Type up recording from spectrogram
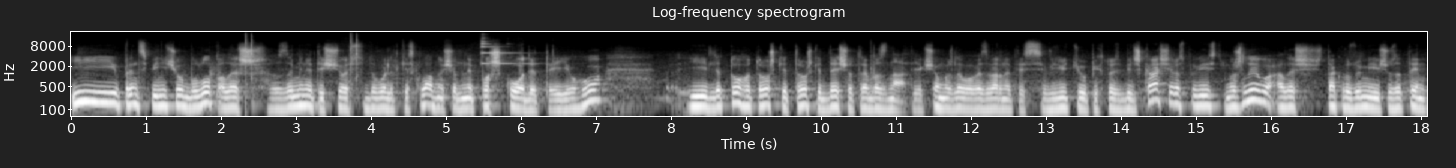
І, в принципі, нічого було б, але ж замінити щось доволі таки складно, щоб не пошкодити його. І для того трошки, трошки дещо треба знати. Якщо, можливо, ви звернетесь в YouTube і хтось більш краще розповість, можливо, але ж так розумію, що за тим,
